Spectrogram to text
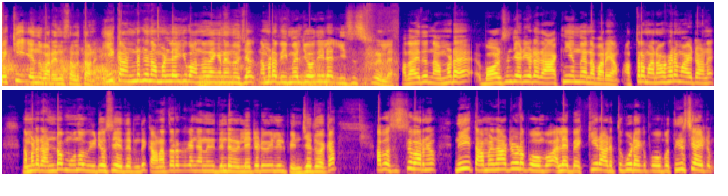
ബെക്കി എന്ന് പറയുന്ന സ്ഥലത്താണ്. ഈ കണ്ടന്റ് നമ്മളിലേക്ക് വന്നത് എങ്ങനെയെന്ന് വെച്ചാൽ നമ്മുടെ വിമൽ ജ്യോതിയിലെ ലിസിസ്റ്റർ ഇല്ലേ? അതായത് നമ്മുടെ ബോൾസൻ ചെടിയുടെ രാജ്ഞി എന്ന് തന്നെ പറയാം. അത്ര മനോഹരമായിട്ടാണ് നമ്മുടെ രണ്ടോ മൂന്നോ വീഡിയോസ് ചെയ്തിട്ടുണ്ട്. കാണാത്തവർക്കൊക്കെ ഞാൻ ഇതിന്റെ റിലേറ്റഡ് വീലിൽ പിൻ ചെയ്ത് വെക്കാം. അപ്പോൾ സിസ്റ്റർ പറഞ്ഞു നീ തമിഴ്നാട്ടിലൂടെ പോകുമ്പോൾ അല്ലെ ബക്കീയുടെ അടുത്തു കൂടെയൊക്കെ പോകുമ്പോൾ തീർച്ചയായിട്ടും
